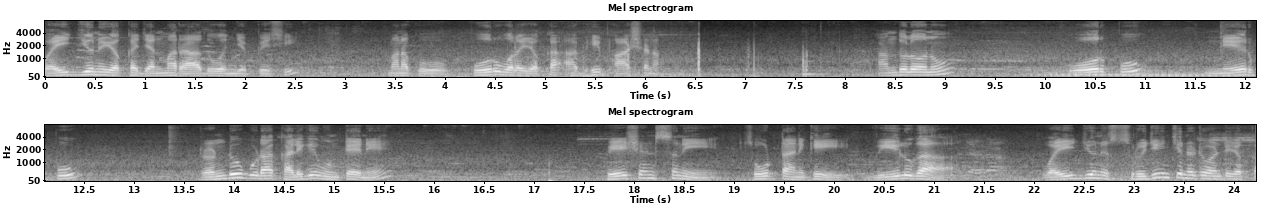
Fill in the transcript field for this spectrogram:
వైద్యుని యొక్క జన్మ రాదు అని చెప్పేసి మనకు పూర్వుల యొక్క అభిభాషణం. అందులోనూ ఓర్పు నేర్పు రెండూ కూడా కలిగి ఉంటేనే పేషెంట్స్ని చూడటానికి వీలుగా వైద్యుని సృజించినటువంటి యొక్క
